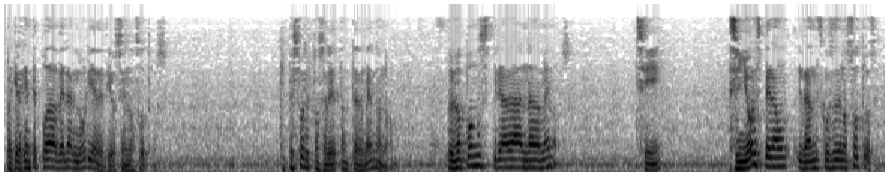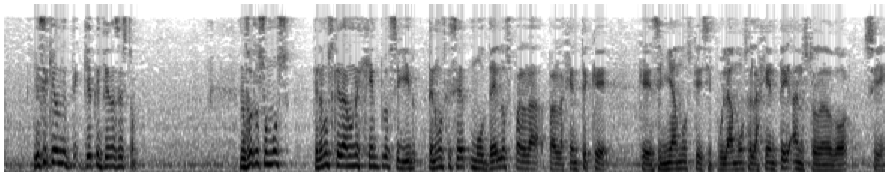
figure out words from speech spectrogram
para que la gente pueda ver la gloria de Dios en nosotros. Qué peso de responsabilidad tan tremendo, ¿no? Pero no podemos aspirar a nada menos. Sí. El Señor espera grandes cosas de nosotros. Y es aquí donde quiero que entiendas esto. Nosotros somos, tenemos que dar un ejemplo seguir, tenemos que ser modelos para la, para la gente que, que enseñamos, que discipulamos, a la gente a nuestro alrededor, ¿sí?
